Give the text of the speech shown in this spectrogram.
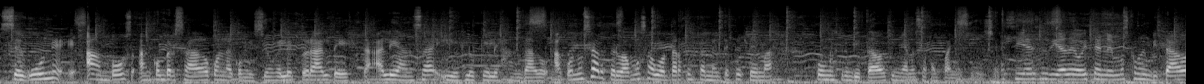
Según eh, ambos han conversado con la comisión electoral de esta alianza y es lo que les han dado a conocer, pero vamos a abordar justamente este tema con nuestro invitado quien ya nos acompaña. Así es, el día de hoy tenemos como invitado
